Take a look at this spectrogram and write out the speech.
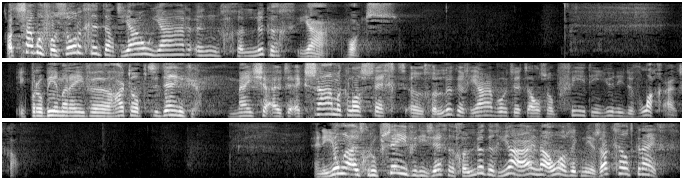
Wat zou ervoor zorgen dat jouw jaar een gelukkig jaar wordt? Ik probeer maar even hardop te denken. Een meisje uit de examenklas zegt, een gelukkig jaar wordt het als op 14 juni de vlag uit kan. En een jongen uit groep 7 die zegt, een gelukkig jaar, nou als ik meer zakgeld krijg.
